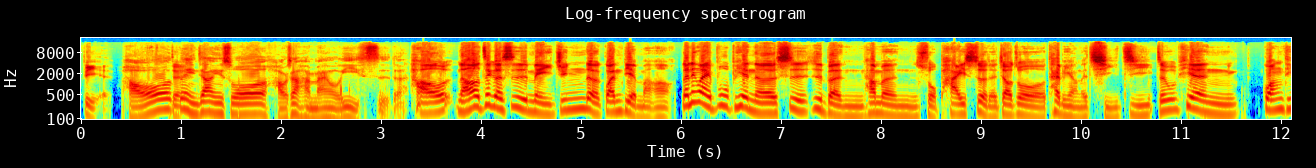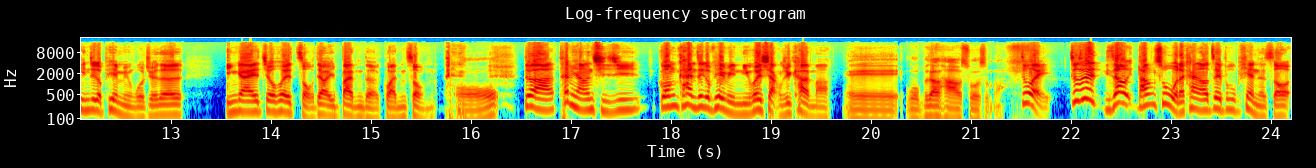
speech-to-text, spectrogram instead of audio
别。好哦，被你这样一说，好像还蛮有意思的。好，然后这个是美军的观点嘛？啊，那另外一部片呢是日本他们所拍摄的，叫做《太平洋的奇迹》。这部片光听这个片名，我觉得应该就会走掉一半的观众。哦，对啊，《太平洋奇迹》光看这个片名，你会想去看吗？诶、欸，我不知道他要说什么。对。就是你知道，当初我在看到这部片的时候，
